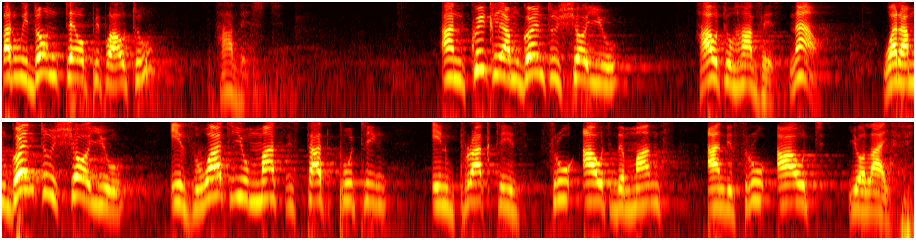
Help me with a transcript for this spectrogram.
But we don't tell people how to harvest. And quickly, I'm going to show you how to harvest. Now, what I'm going to show you is what you must start putting in practice throughout the month and throughout your life.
